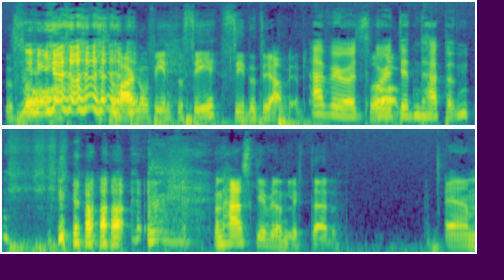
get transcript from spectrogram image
Så hvis du har noe fint å si, si det til Jævir. Avir or, or it didn't happen. Men her skriver en lytter Um,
